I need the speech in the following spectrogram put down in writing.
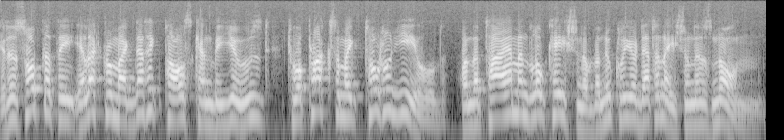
it is hoped that the electromagnetic pulse can be used to approximate total yield when the time and location of the nuclear detonation is known.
